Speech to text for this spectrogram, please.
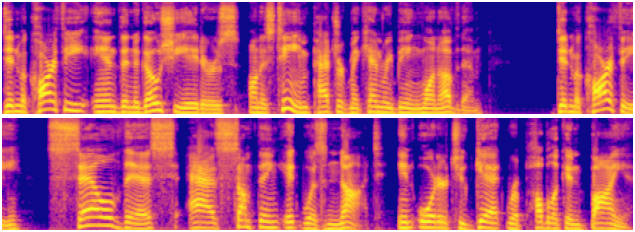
Did McCarthy and the negotiators on his team, Patrick McHenry being one of them, did McCarthy sell this as something it was not in order to get Republican buy in?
